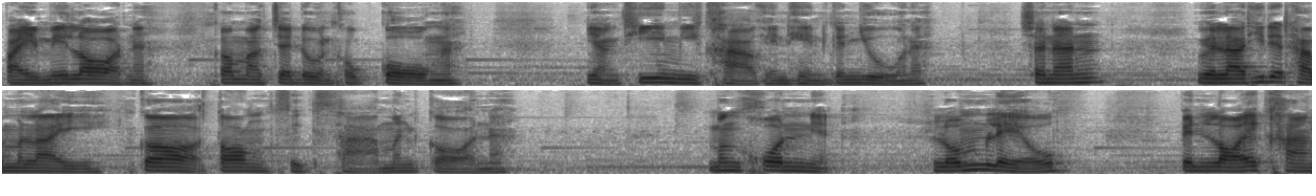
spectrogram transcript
ไปไม่รอดนะก็มักจะโดนเขาโกงนะอย่างที่มีข่าวเห็นเห็นๆกันอยู่นะฉะนั้น เวลาที่จะทำอะไรก็ต้องศึกษามันก่อนนะ บางคนเนี่ยล้มเหลวเป็นร้อยครั้ง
